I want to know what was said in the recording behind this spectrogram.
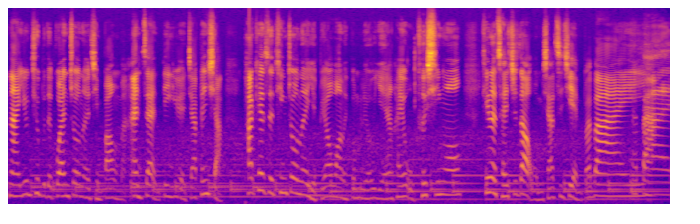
那 YouTube 的观众呢，请帮我们按赞、订阅、加分享。Podcast 的听众呢，也不要忘了给我们留言，还有五颗星哦。听了才知道，我们下次见，拜拜，拜拜。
